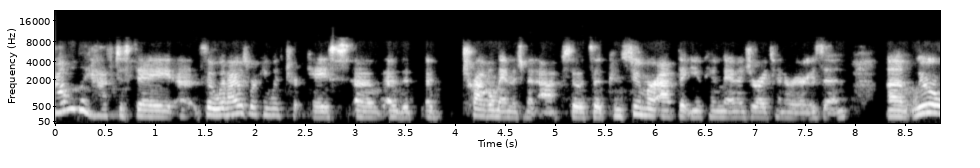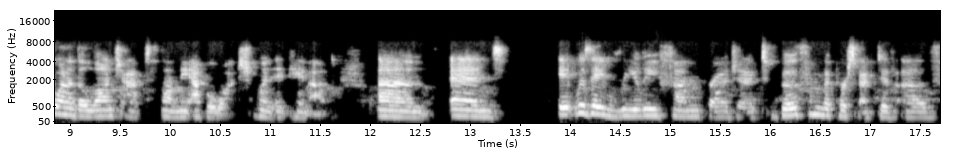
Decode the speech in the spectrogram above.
probably have to say uh, so when i was working with TripCase uh, a, a, travel management app so it's a consumer app that you can manage your itineraries in um, we were one of the launch apps on the apple watch when it came out. Um, and it was a really fun project both from the perspective of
